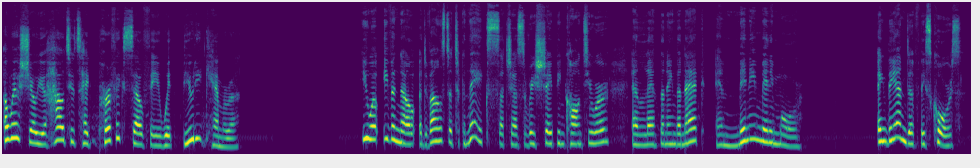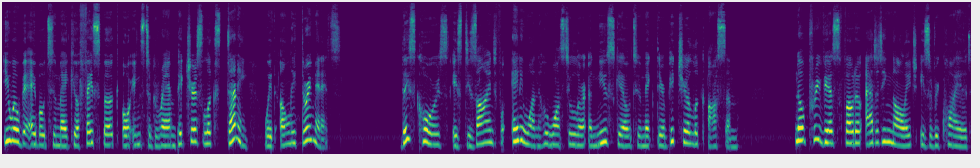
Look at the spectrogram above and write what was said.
I will show you how to take perfect selfie with beauty camera. You will even know advanced techniques such as reshaping contour and lengthening the neck and many, many more. In the end of this course, you will be able to make your Facebook or Instagram pictures look stunning with only 3 minutes. This course is designed for anyone who wants to learn a new skill to make their picture look awesome. No previous photo editing knowledge is required.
